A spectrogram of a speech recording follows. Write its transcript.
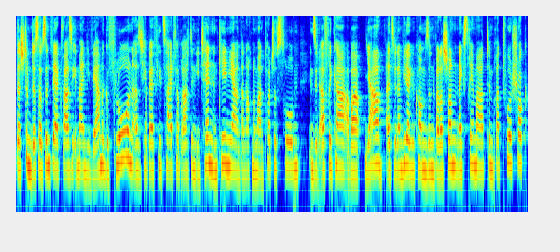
Das stimmt, deshalb sind wir ja quasi immer in die Wärme geflohen. Also ich habe ja viel Zeit verbracht in Iten, in Kenia und dann auch nochmal in Potchefstroom in Südafrika. Aber ja, als wir dann wiedergekommen sind, war das schon ein extremer Temperaturschock.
